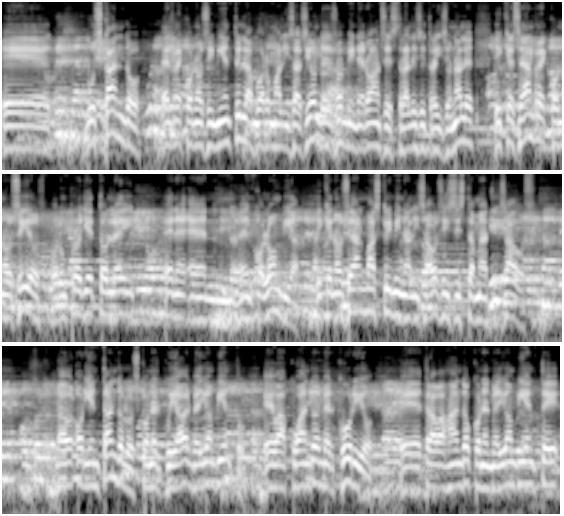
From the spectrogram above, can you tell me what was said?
eh, buscando el reconocimiento y la formalización de esos mineros ancestrales y tradicionales y que sean reconocidos por un proyecto ley en, Colombia y que no sean más criminalizados y sistematizados, orientándolos con el cuidado del medio ambiente, evacuando el mercurio, eh, trabajando con el medio ambiente,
